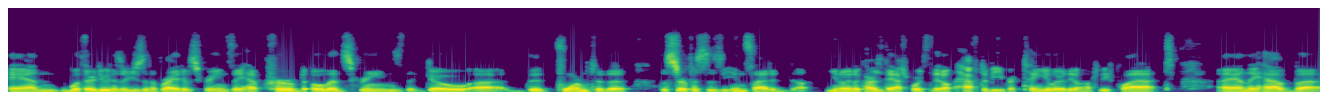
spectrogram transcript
And what they're doing is they're using a variety of screens. They have curved OLED screens that go uh, that form to the the surfaces inside of uh, you know in a car's dashboards. They don't have to be rectangular. They don't have to be flat. And they have uh,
